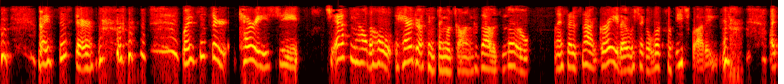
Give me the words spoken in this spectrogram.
my sister my sister Carrie, she she asked me how the whole hairdressing thing was going because I was new. And I said, it's not great. I wish I could work for Beachbody. I,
